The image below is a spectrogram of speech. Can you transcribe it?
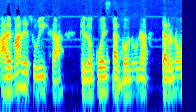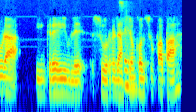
además de su hija, que lo cuenta con una ternura increíble, su relación con su papá,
